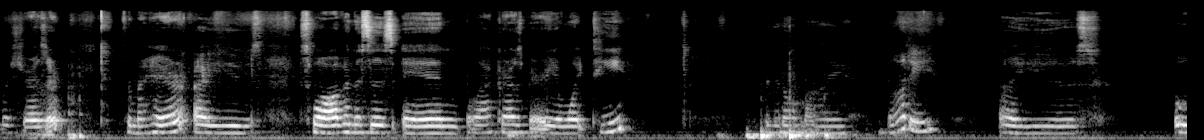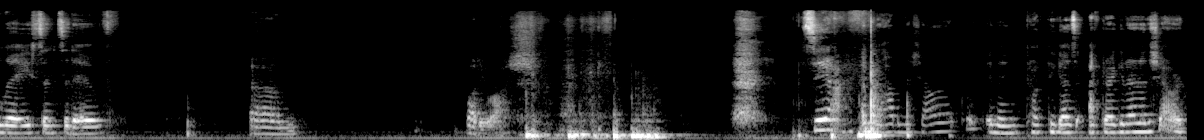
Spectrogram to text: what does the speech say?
Moisturizer. For my hair, I use Suave, and this is in black raspberry and white tea. And then on my body, I use Olay Sensitive um, body wash. So yeah, I'm gonna hop in the shower right quick and then talk to you guys after I get out of the shower.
